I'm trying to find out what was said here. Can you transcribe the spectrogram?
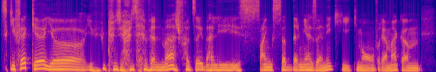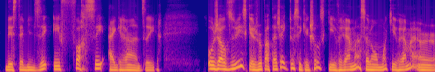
Ce qui fait qu'il y, a eu plusieurs événements, je vais dire, dans les 5-7 dernières années qui m'ont vraiment comme déstabilisé et forcé à grandir. Aujourd'hui, ce que je veux partager avec toi, c'est quelque chose qui est vraiment, selon moi, qui est vraiment un,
